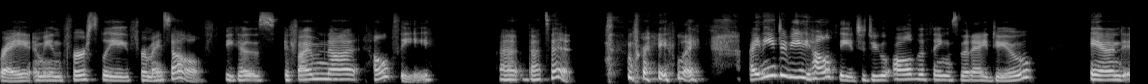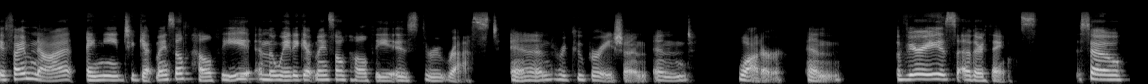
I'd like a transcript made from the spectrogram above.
right? I mean, firstly, for myself, because if I'm not healthy, uh, that's it, right? Like I need to be healthy to do all the things that I do. And if I'm not, I need to get myself healthy. And the way to get myself healthy is through rest and recuperation and water and various other things. So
